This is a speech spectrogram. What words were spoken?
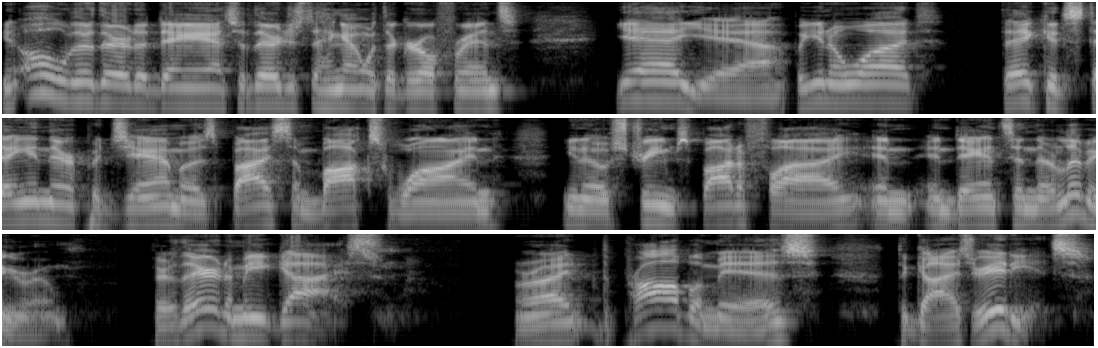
You know, oh, they're there to dance or they're just to hang out with their girlfriends. Yeah, yeah, but you know what? They could stay in their pajamas, buy some box wine, you know, stream Spotify and and dance in their living room. They're there to meet guys. All right. The problem is the guys are idiots.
